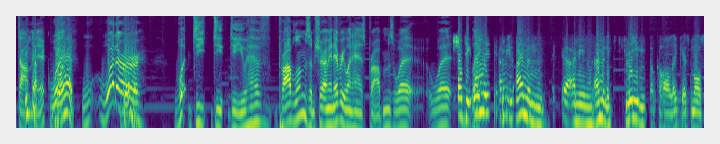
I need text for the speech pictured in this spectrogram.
Dominic Go what what are what do you, do you- do you have problems i'm sure i mean everyone has problems what what Well, the like- only, I mean, I'm an, I mean, I'm an extreme alcoholic, as most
